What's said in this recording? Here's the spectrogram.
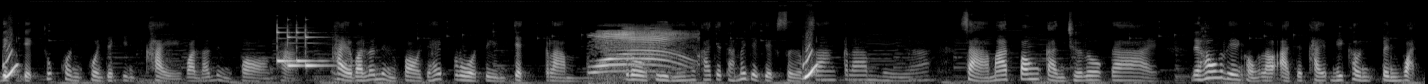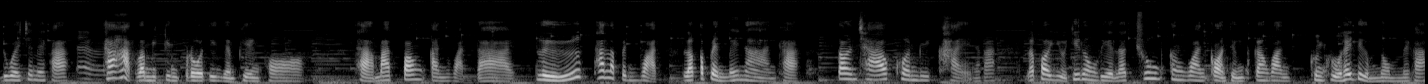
เด็กๆ ทุกคนควรจะกินไข่วันละหนึ่งฟองค่ะ ไข่วันละหนึ่งฟองจะให้โปรตีน 7 กรัม โปรตีนนี้นะคะจะทำให้เด็กๆเสริมสร้างกล้ามเนื้อ สามารถป้องกันเชื้อโรคได้ ในห้องเรียนของเราอาจจะใครมีคนเป็นหวัดด้วยใช่ไหมคะ ถ้าหากเรามีกินโปรตีนอย่างเพียงพอ สามารถป้องกันหวัดได้ หรือถ้าเราเป็นหวัดแล้วก็เป็นไม่นานค่ะ ตอนเช้าควรมีไข่นะคะ แล้วพออยู่ที่โรงเรียนแล้วช่วงกลางวันก่อนถึงกลางวัน คุณครูให้ดื่มนมไหมคะ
